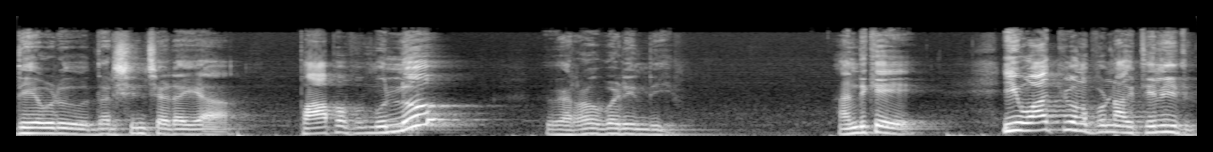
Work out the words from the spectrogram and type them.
దేవుడు దర్శించాడయ్యా. పాపపు ముళ్ళు వెరవబడింది అందుకే ఈ వాక్యం అప్పుడు నాకు తెలియదు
